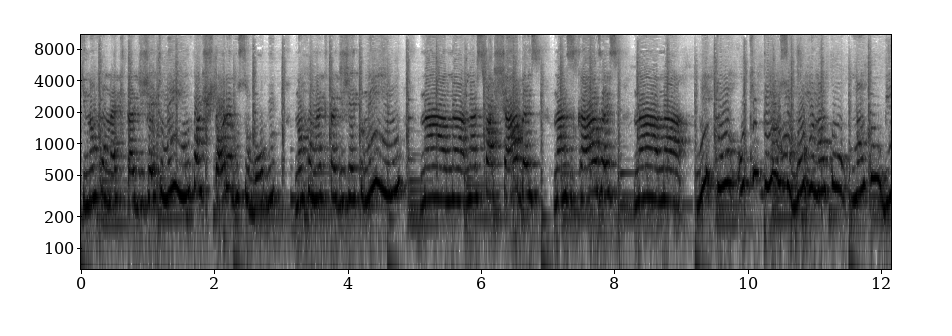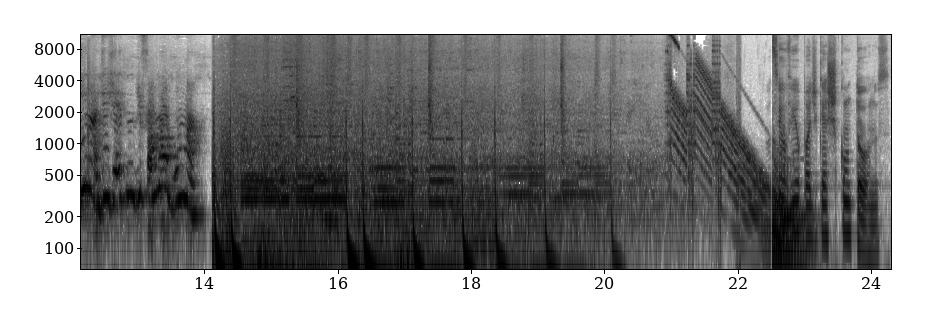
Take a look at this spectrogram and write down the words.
Que não conecta de jeito nenhum com a história do subúrbio, não conecta de jeito nenhum na, na, nas fachadas, nas casas, na, na tudo. O que tem no subúrbio não, não combina de jeito, de forma alguma. Você ouviu o podcast Contornos.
